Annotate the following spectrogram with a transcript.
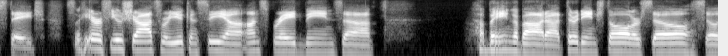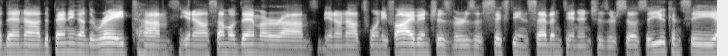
stage. So here are a few shots where you can see uh, unsprayed beans uh, being about a 30 inch tall or so. So then uh, depending on the rate, um, you know, some of them are, um, you know, now 25 inches versus 16, 17 inches or so. So you can see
